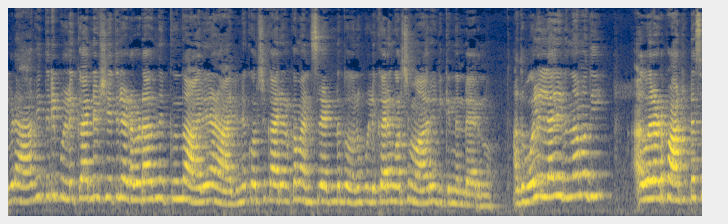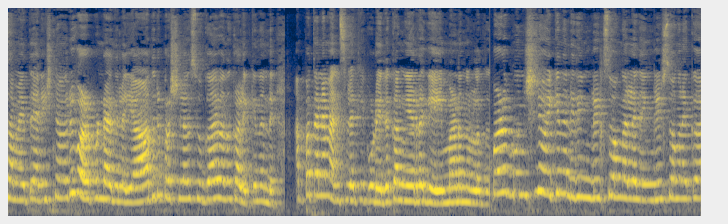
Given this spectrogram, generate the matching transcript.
ഇവിടെ ആകെ ഇത്തിരി പുള്ളിക്കാരന്റെ വിഷയത്തിൽ ഇടപെടാതെ നിൽക്കുന്നത് ആര്യനാണ്. ആര്യനെ കുറച്ച് കാര്യങ്ങളൊക്കെ മനസ്സിലായിട്ടുണ്ടെന്ന് തോന്നുന്നു. പുള്ളിക്കാരൻ കുറച്ച് മാറിയിരിക്കുന്നുണ്ടായിരുന്നു. അതുപോലെ എല്ലാവരും ഇരുന്നാൽ മതി. അതുപോലെ അവിടെ പാട്ടിട്ട സമയത്ത് അനീഷിന് ഒരു കുഴപ്പമുണ്ടായിരുന്നില്ല. യാതൊരു പ്രശ്നവും സുഖമായി വന്ന് കളിക്കുന്നുണ്ട്. അപ്പൊ തന്നെ മനസ്സിലാക്കി കൂടെ ഇതൊക്കെ അങ്ങേരുടെ ഗെയിമാണെന്നുള്ളത് അപ്പോൾ മുൻഷി ചോദിക്കുന്നുണ്ട് ഇത് ഇംഗ്ലീഷ് സോങ് അല്ലേ? ഇംഗ്ലീഷ് സോങ്ങിനൊക്കെ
